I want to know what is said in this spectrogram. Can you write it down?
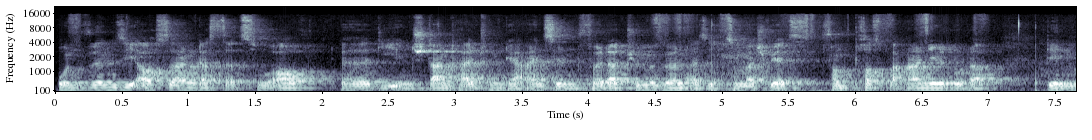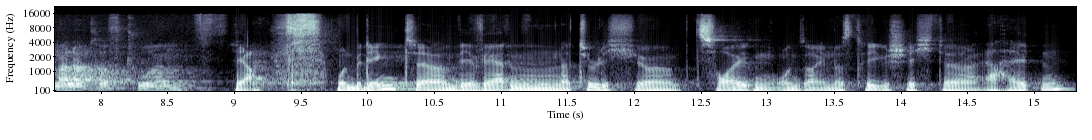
Und würden Sie auch sagen, dass dazu auch äh, die Instandhaltung der einzelnen Fördertürme gehören, also zum Beispiel jetzt vom Prosper Haniel oder den Malakow-Turm? Ja, unbedingt. Äh, wir werden natürlich äh, Zeugen unserer Industriegeschichte erhalten.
